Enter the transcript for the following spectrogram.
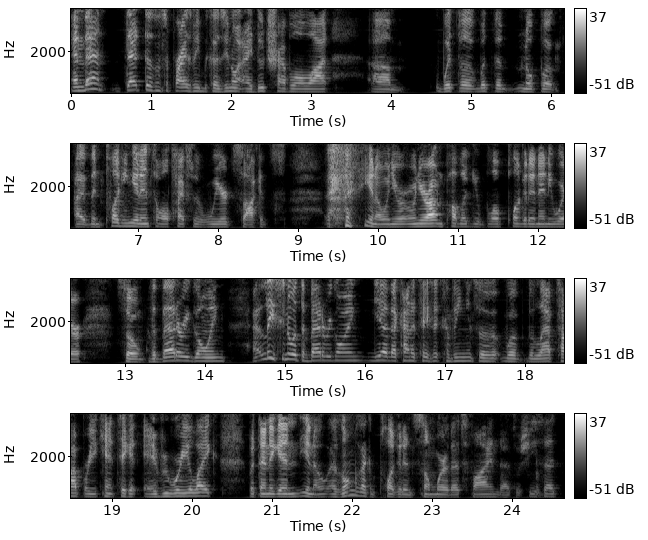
and that that doesn't surprise me because you know what? I do travel a lot. Um, with the with the notebook, I've been plugging it into all types of weird sockets. you know, when you're when you're out in public, you blow plug it in anywhere. So the battery going, at least you know what the battery going. Yeah, that kind of takes the convenience of, of the laptop, where you can't take it everywhere you like. But then again, you know, as long as I can plug it in somewhere, that's fine. That's what she said.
